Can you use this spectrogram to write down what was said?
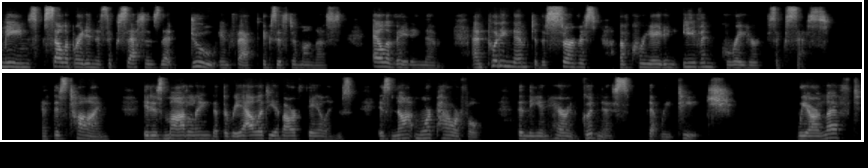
means celebrating the successes that do, in fact, exist among us, elevating them, and putting them to the service of creating even greater success. At this time, it is modeling that the reality of our failings is not more powerful than the inherent goodness that we teach. We are left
